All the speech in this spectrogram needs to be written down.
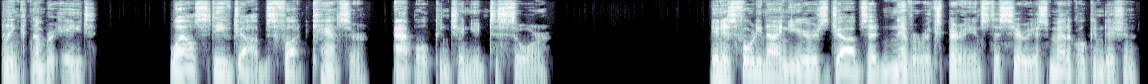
Blink number eight. While Steve Jobs fought cancer, Apple continued to soar. In his 49 years, Jobs had never experienced a serious medical condition.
